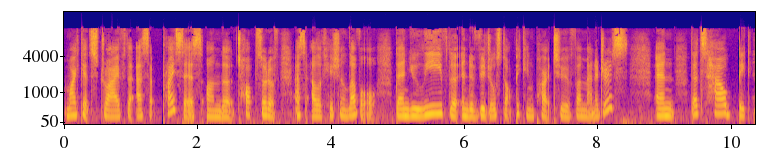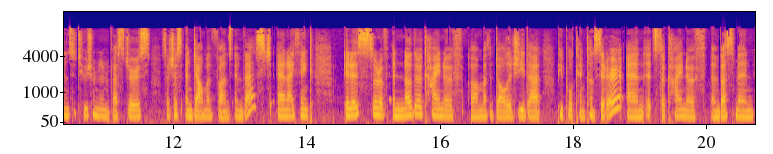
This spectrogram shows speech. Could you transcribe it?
markets drive the asset prices on the top sort of asset allocation level, then you leave the individual stock picking part to fund managers. And that's how big institutional investors, such as endowment funds, invest. And I think it is sort of another kind of uh, methodology that people can consider, and it's the kind of investment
